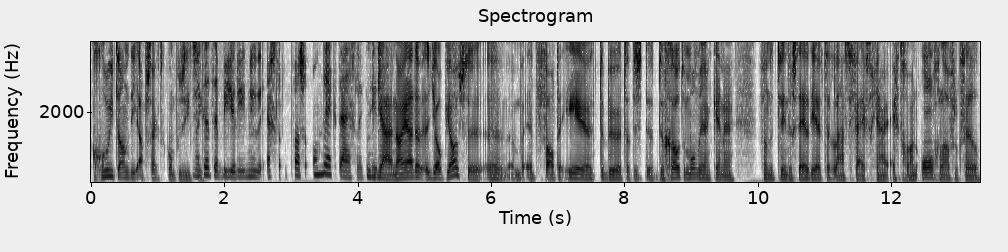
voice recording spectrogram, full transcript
groeit dan die abstracte compositie. Maar dat hebben jullie nu echt pas ontdekt eigenlijk. Dit. Ja, nou ja, de, Joop Joosten eh, valt de eer te beurt. Dat is de, de grote Mondriaan-kenner van de 20e eeuw. Die heeft de laatste 50 jaar echt gewoon ongelooflijk veel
